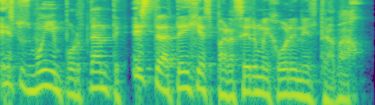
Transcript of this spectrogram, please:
Esto es muy importante, estrategias para ser mejor en el trabajo.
